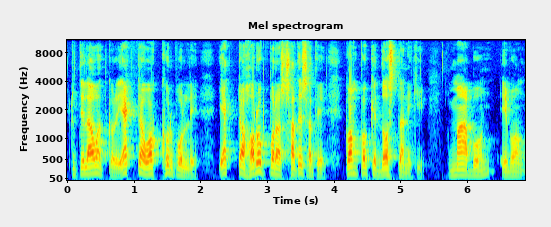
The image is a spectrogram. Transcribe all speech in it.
একটু তেলাওয়াত করো। একটা অক্ষর পড়লে, একটা হরফ পড়ার সাথে সাথে কমপক্ষে দশটা নাকি। মা বোন এবং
